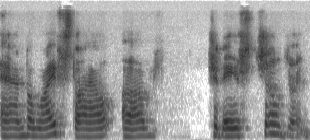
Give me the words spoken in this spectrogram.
and the lifestyle of today's children.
